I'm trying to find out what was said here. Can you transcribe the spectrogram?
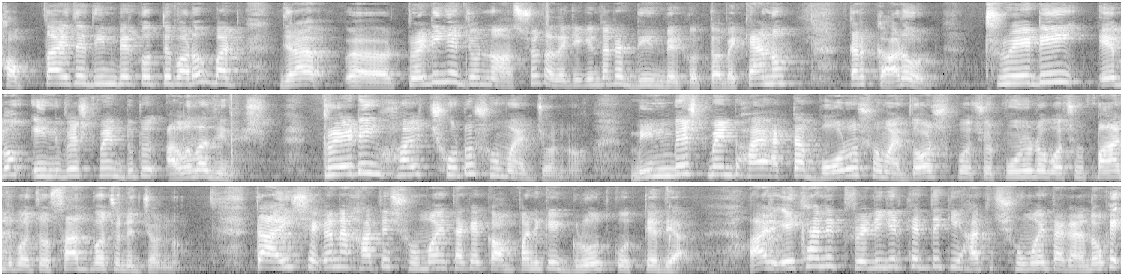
সপ্তাহেতে দিন বের করতে পারো বাট যারা ট্রেডিংয়ের জন্য আসছো, তাদেরকে কিন্তু একটা দিন বের করতে হবে। কেন? তার কারণ ট্রেডিং এবং ইনভেস্টমেন্ট দুটো আলাদা জিনিস। ট্রেডিং হয় ছোট সময়ের জন্য। ইনভেস্টমেন্ট হয় একটা বড় সময়, দশ বছর, পনেরো বছর, পাঁচ বছর, সাত বছরের জন্য। তাই সেখানে হাতে সময় থাকে কোম্পানিকে গ্রোথ করতে দেওয়া আর এখানে ট্রেডিংয়ের ক্ষেত্রে কি হাতে সময় থাকে না? তোমাকে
